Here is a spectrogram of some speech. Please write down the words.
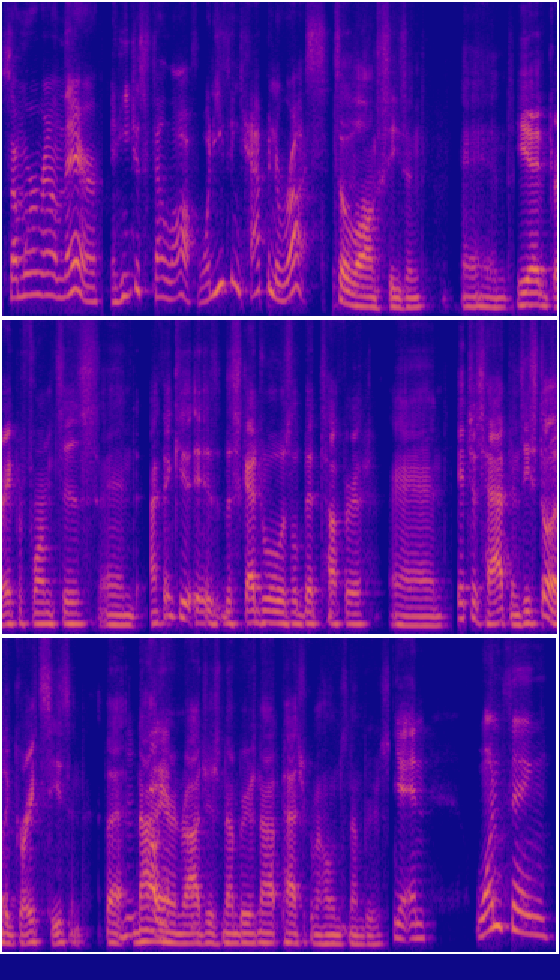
somewhere around there, and he just fell off. What do you think happened to Russ? It's a long season. And he had great performances, and I think the schedule was a little bit tougher, and it just happens. He still had a great season, but mm-hmm. not oh, Aaron yeah. Rodgers' numbers, not Patrick Mahomes' numbers. Yeah, and one thing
